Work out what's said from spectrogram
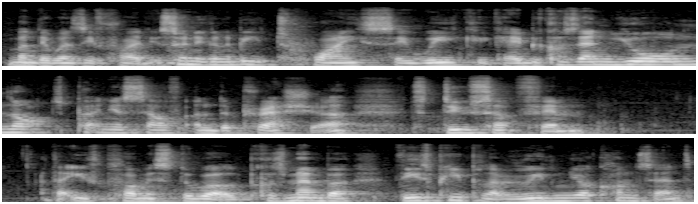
Monday, Wednesday, Friday. It's only going to be twice a week, okay? Because then you're not putting yourself under pressure to do something that you've promised the world. Because remember, these people are reading your content,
